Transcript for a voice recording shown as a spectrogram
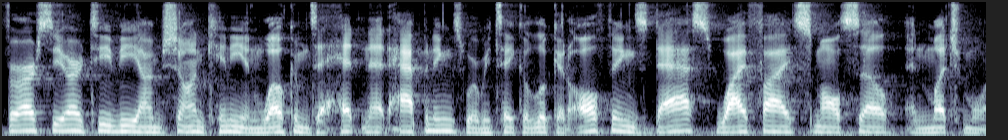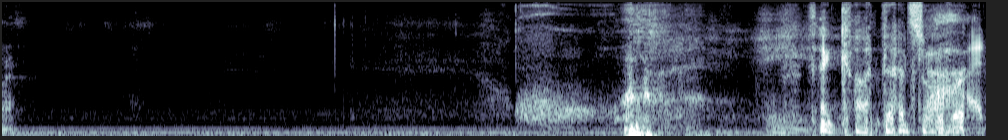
For RCR TV, I'm Sean Kinney, and welcome to HetNet Happenings, where we take a look at all things DAS, Wi Fi, small cell, and much more. Thank God that's over. God.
